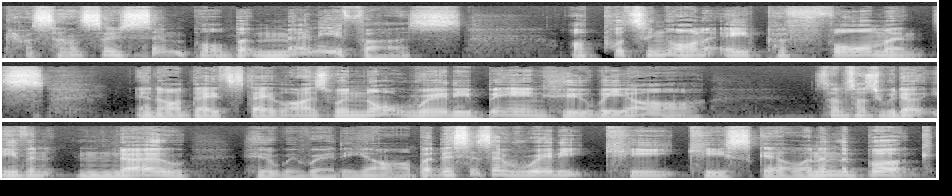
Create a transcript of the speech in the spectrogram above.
Now, it sounds so simple, but many of us are putting on a performance in our day to day lives. We're not really being who we are. Sometimes we don't even know who we really are. But this is a really key, key skill. And in the book,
